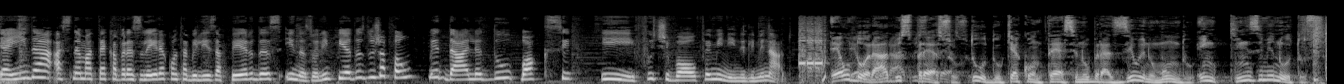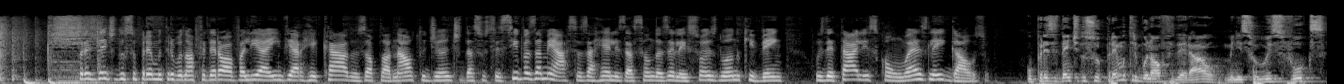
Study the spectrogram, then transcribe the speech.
E ainda a Cinemateca Brasileira contabiliza perdas e nas Olimpíadas do Japão, medalha do boxe e futebol feminino eliminado. É o Dourado Expresso. Tudo o que acontece no Brasil e no mundo em 15 minutos. O presidente do Supremo Tribunal Federal avalia enviar recados ao Planalto diante das sucessivas ameaças à realização das eleições no ano que vem. Os detalhes com Wesley Galzo. O presidente do Supremo Tribunal Federal, ministro Luiz Fux,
